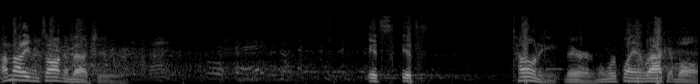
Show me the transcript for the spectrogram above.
I'm not even talking about you. It's, it's Tony there when we're playing racquetball.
